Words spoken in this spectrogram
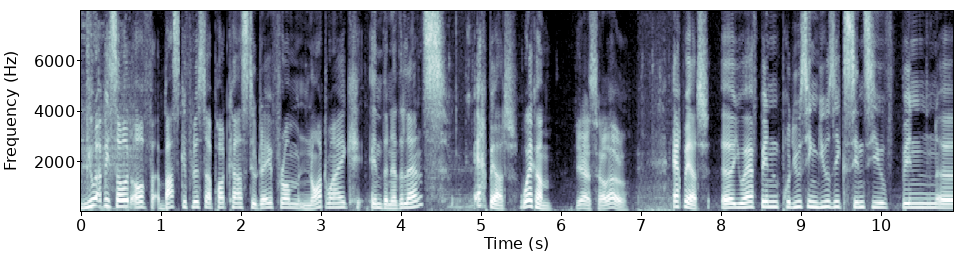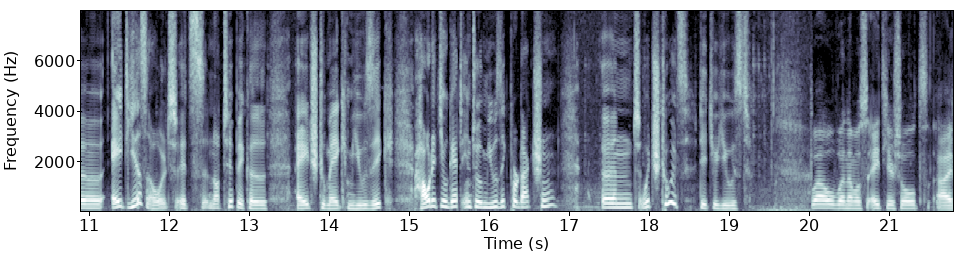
New episode of Bassgeflüster podcast today from Noordwijk in the Netherlands. Egbert, welcome. Yes, hello. Egbert, uh, you have been producing music since you've been uh, eight years old. It's not typical age to make music. How did you get into music production, and which tools did you use? Well, when I was eight years old, I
